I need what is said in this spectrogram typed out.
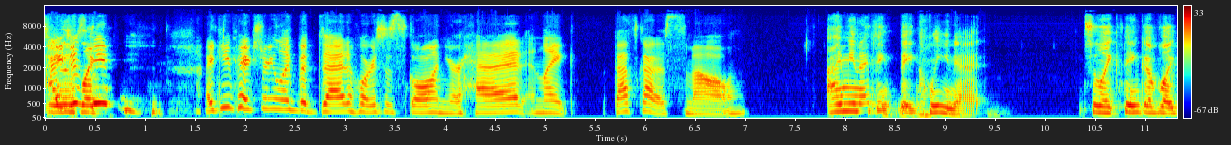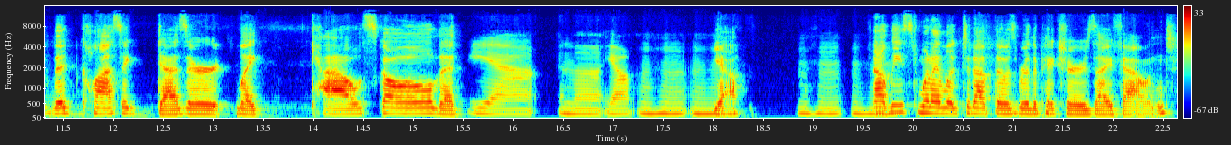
I just like, keep I keep picturing like the dead horse's skull on your head and like that's gotta smell. I mean, I think they clean it. So, like, think of like the classic desert, like cow skull that, Yeah. And the yeah. Mm-hmm, yeah, Mm-hmm, mm-hmm. at least when I looked it up, those were the pictures I found.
